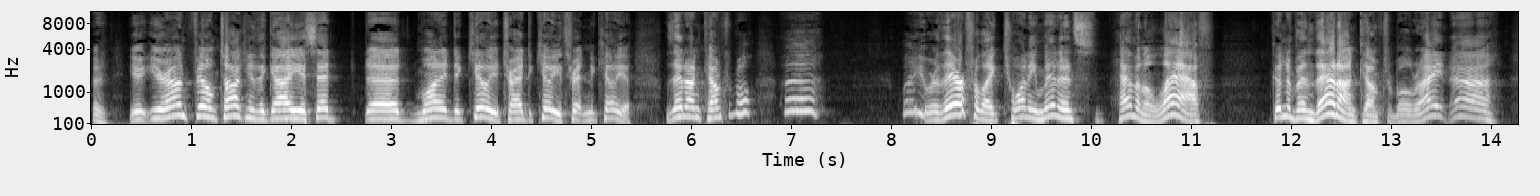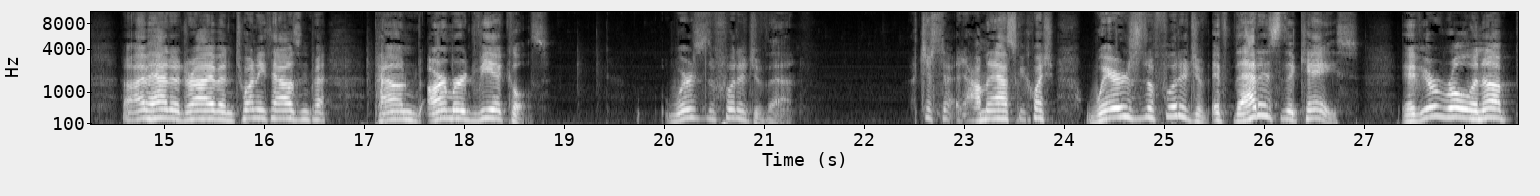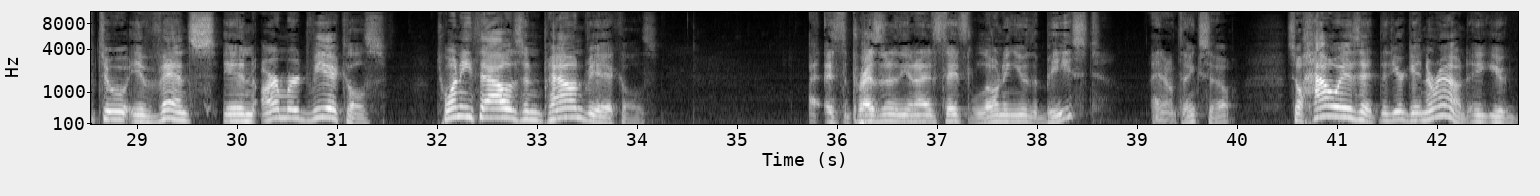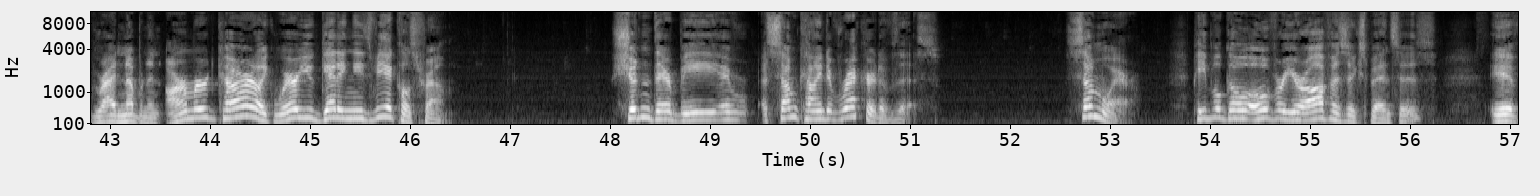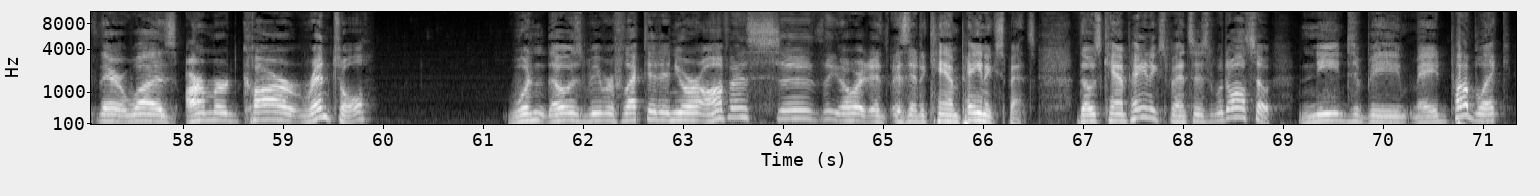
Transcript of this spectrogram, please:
You're, you're on film talking to the guy you said uh, wanted to kill you, tried to kill you, threatened to kill you. Was that uncomfortable? Uh, well, you were there for like 20 minutes having a laugh. Couldn't have been that uncomfortable, right? Uh, I've had to drive in 20,000 pound armored vehicles. Where's the footage of that? Just, I'm to ask a question. Where's the footage of, if that is the case, if you're rolling up to events in armored vehicles, 20,000 pound vehicles, uh, is the President of the United States loaning you the beast? I don't think so. So, how is it that you're getting around? You're riding up in an armored car? Like, where are you getting these vehicles from? Shouldn't there be a, some kind of record of this? Somewhere. People go over your office expenses if there was armored car rental, wouldn't those be reflected in your office? Uh, or is it a campaign expense? Those campaign expenses would also need to be made public.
